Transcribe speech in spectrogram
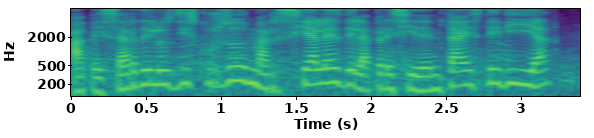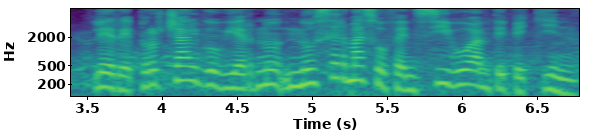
A pesar de los discursos marciales de la presidenta este día, le reprocha al gobierno no ser más ofensivo ante Pekín.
